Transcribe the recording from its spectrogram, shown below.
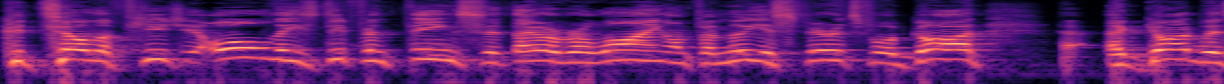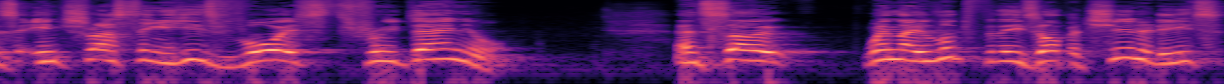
could tell the future, all these different things that they were relying on familiar spirits for. God, uh, God was entrusting his voice through Daniel. And so when they looked for these opportunities,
